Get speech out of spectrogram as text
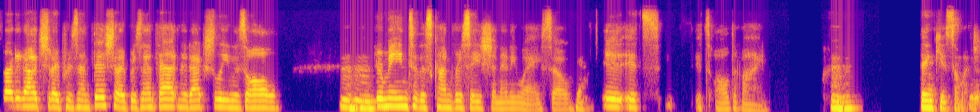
Started out, should I present this? Should I present that? And it actually was all Mhm. germane to this conversation anyway. So Yeah. it, it's it's all divine. Mhm. Thank you so much. Yeah.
